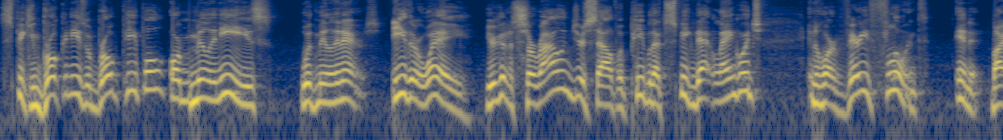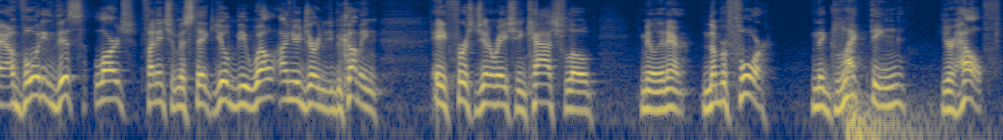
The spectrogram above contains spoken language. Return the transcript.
Speaking brokenese with broke people or millionese with millionaires. Either way, you're going to surround yourself with people that speak that language and who are very fluent in it. By avoiding this large financial mistake, you'll be well on your journey to becoming a first generation cash flow millionaire. Number four, neglecting your health.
